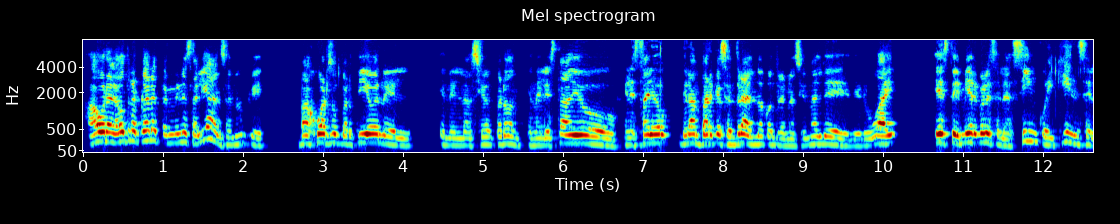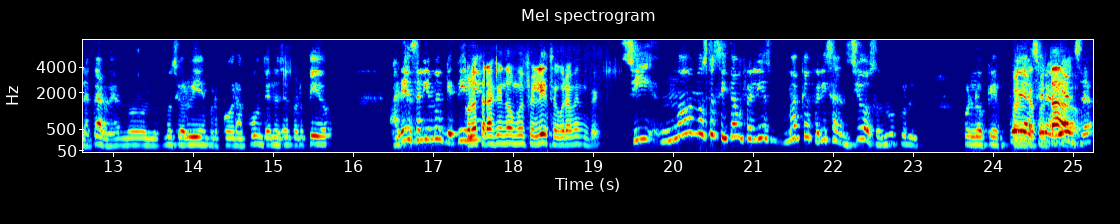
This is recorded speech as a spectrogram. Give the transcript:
Ahora la otra cara también es Alianza, ¿no? Que va a jugar su partido en el, en el Nación, perdón, en el estadio, el estadio Gran Parque Central, ¿no? Contra el Nacional de, Uruguay, este miércoles a las 5 y 15 de la tarde. ¿eh? No, no, se olviden, por favor, apunten ese partido. Alianza Lima que tiene... Tú lo estarás viendo muy feliz seguramente. Sí, no, no sé si tan feliz, más que feliz ansioso, ¿no? Por, lo que puede hacer Alianza,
